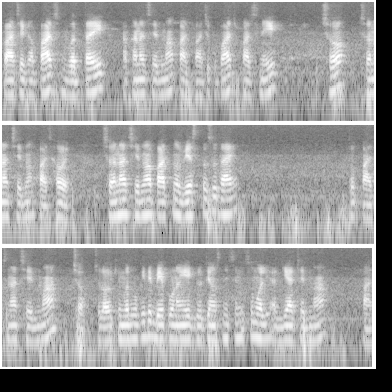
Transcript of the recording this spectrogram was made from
પાંચ એકા પાંચ વત્તા એક, આખાના છેદમાં પાંચ. પાંચ એક પાંચ પાંચ ને એક, છ. છના છેદમાં પાંચ. હવે છના છેદમાં પાંચનો વ્યસ્ત શું થાય? તો પાંચના છેદમાં છ. ચલો, હવે કિંમત મૂકી દઈએ બે પૂર્ણાંક, એક દૃત્યાંશની શું મળી? અગિયાર છેદમાં પાંચ.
